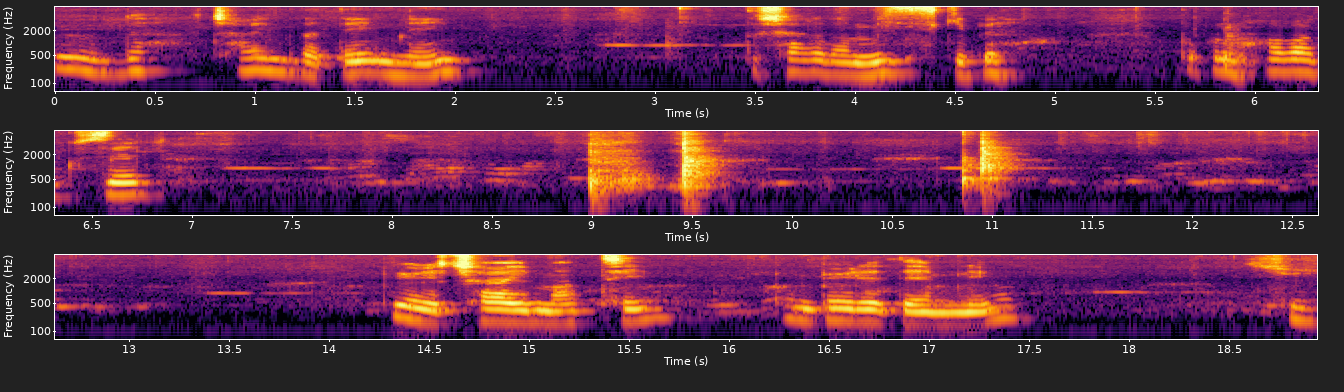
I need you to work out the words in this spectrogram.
Böyle çayımı da demleyeyim. Dışarıda mis gibi. Bugün hava güzel. Böyle çayımı atayım. Ben böyle demliyorum. Süz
